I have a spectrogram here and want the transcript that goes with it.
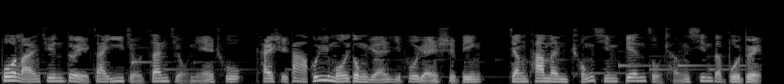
波兰军队在一九三九年初开始大规模动员已复员士兵，将他们重新编组成新的部队。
